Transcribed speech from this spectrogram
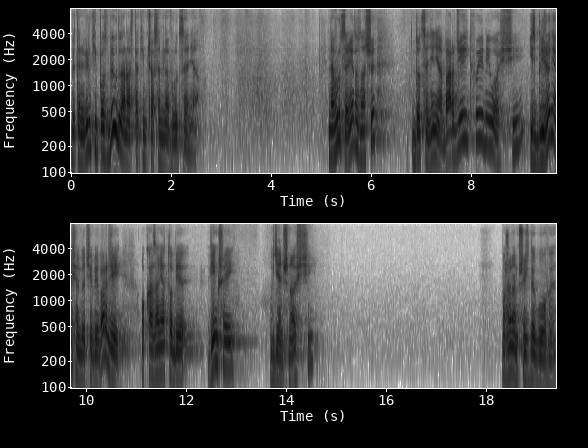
by ten Wielki Post był dla nas takim czasem nawrócenia. Nawrócenia to znaczy docenienia bardziej Twojej miłości i zbliżenia się do Ciebie bardziej, okazania Tobie większej wdzięczności. Może nam przyjść do głowy.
